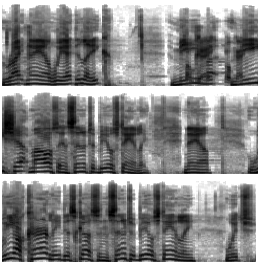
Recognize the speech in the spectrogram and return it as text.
right now. We at the lake. Me, Okay, my- okay. me, Shep Moss, and Senator Bill Stanley. Now, we are currently discussing Senator Bill Stanley, which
